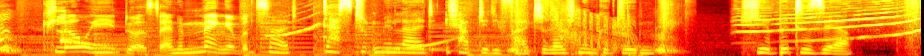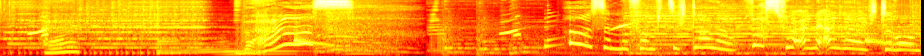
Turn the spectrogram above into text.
Chloe, du hast eine Menge bezahlt. Das tut mir leid. Ich habe dir die falsche Rechnung gegeben. Hier, bitte sehr. Hä? Was? Oh, es sind nur 50 Dollar. Was für eine Erleichterung.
